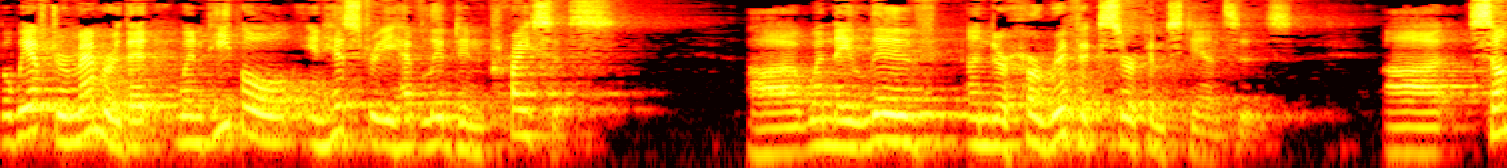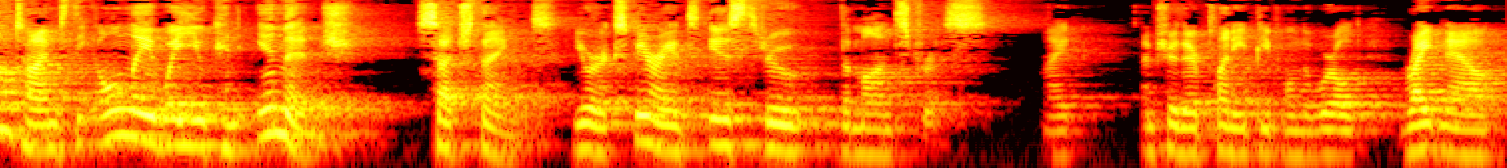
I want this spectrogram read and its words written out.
But we have to remember that when people in history have lived in crisis, uh, when they live under horrific circumstances, uh, sometimes the only way you can image such things, your experience, is through the monstrous. Right? I'm sure there are plenty of people in the world right now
